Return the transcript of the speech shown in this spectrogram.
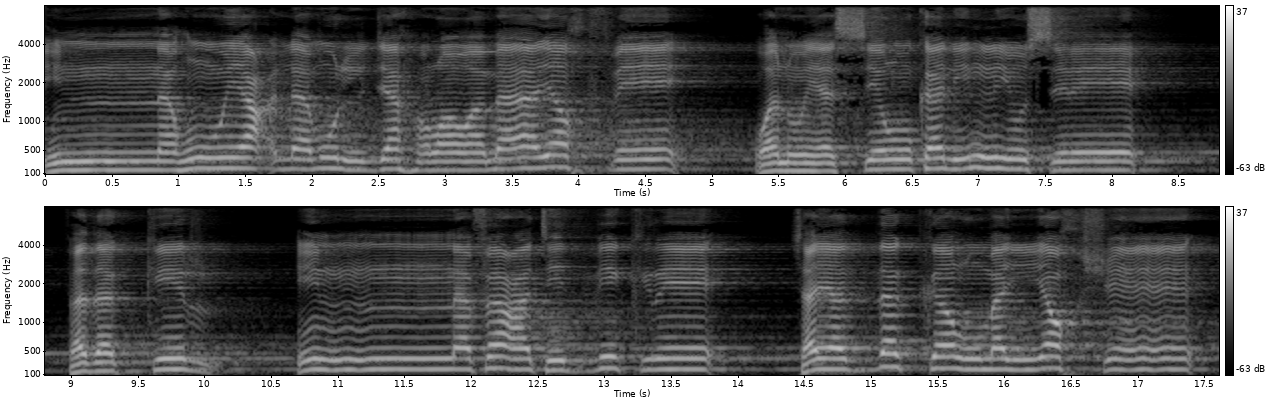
إنه يعلم الجهر وما يخفي ونيسرك لليسر. فذكر إن نفعت الذكر. سيذكر من يخشي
